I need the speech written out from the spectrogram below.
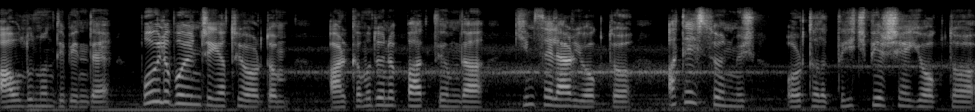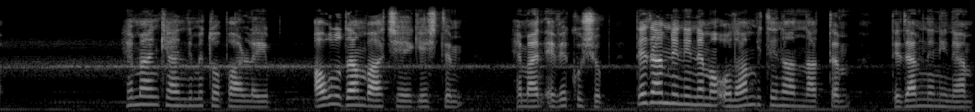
Avlunun dibinde boylu boyunca yatıyordum. Arkamı dönüp baktığımda kimseler yoktu. Ateş sönmüş, ortalıkta hiçbir şey yoktu. Hemen kendimi toparlayıp avludan bahçeye geçtim. Hemen eve koşup dedemle nineme olan biteni anlattım. Dedemle ninem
